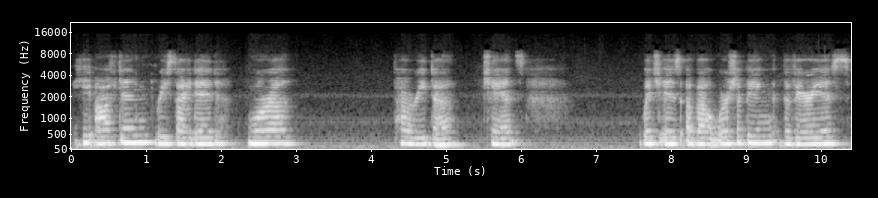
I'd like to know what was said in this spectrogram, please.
He often recited Mora Parita chants, which is about worshiping the various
